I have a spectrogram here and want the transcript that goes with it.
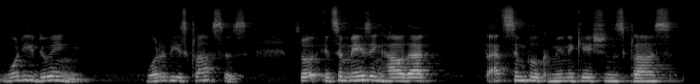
What are you doing? What are these classes? So it's amazing how that that simple communications class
